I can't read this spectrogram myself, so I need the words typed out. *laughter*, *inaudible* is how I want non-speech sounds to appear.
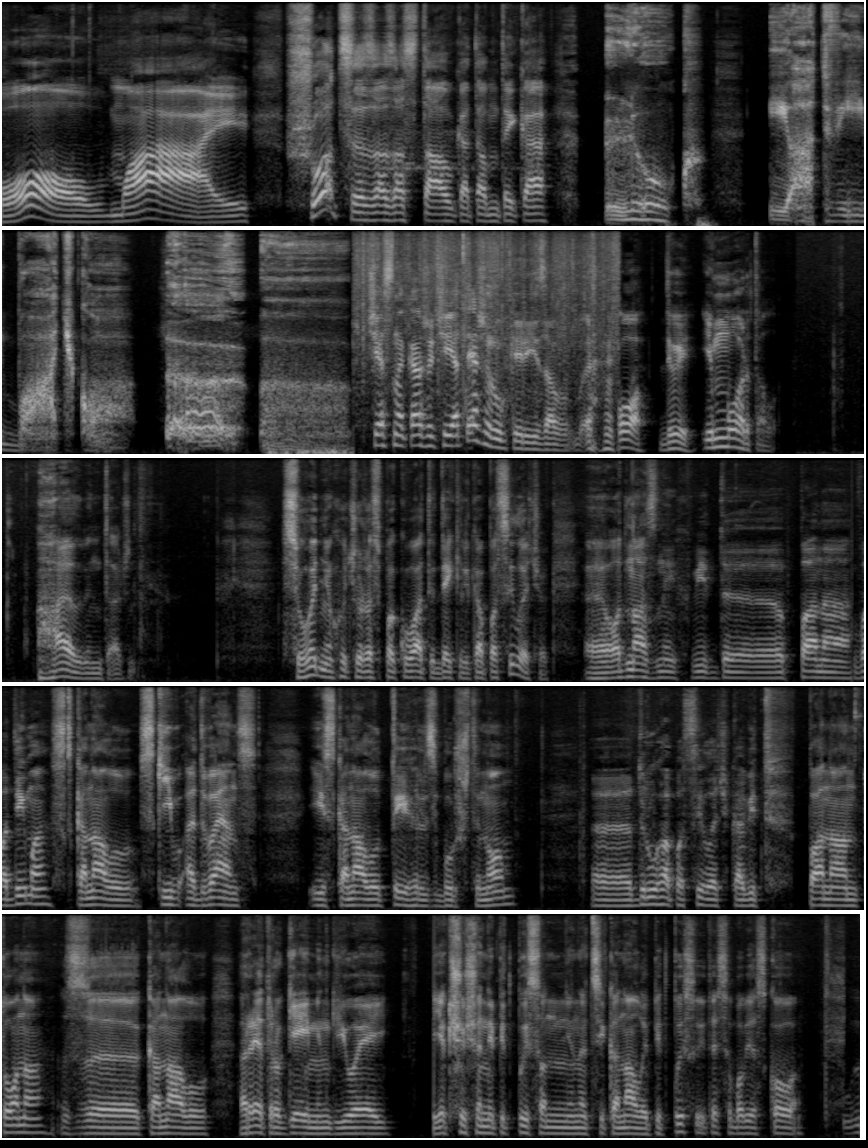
О, май! Що це за заставка там така? Люк, я твій батько. Чесно кажучи, я теж руки різав. *laughs* О, диви, Immortal. Гайл вінтажний. Сьогодні хочу розпакувати декілька посилочок. Е, Одна з них від е, пана Вадима з каналу Skiv Advance і з каналу Тигель з бурштином. Е, Друга посилочка від пана Антона з е, каналу Retro Gaming UA. Якщо ще не підписані на ці канали, підписуйтесь обов'язково.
